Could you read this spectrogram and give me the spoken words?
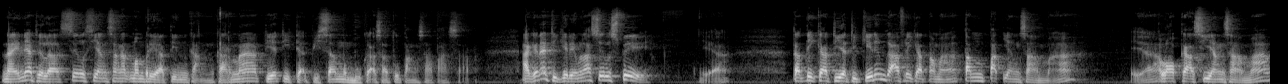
Nah, ini adalah sales yang sangat memprihatinkan karena dia tidak bisa membuka satu pangsa pasar. Akhirnya dikirimlah sales B ya. Ketika dia dikirim ke Afrika Tengah, tempat yang sama, ya, lokasi yang sama,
